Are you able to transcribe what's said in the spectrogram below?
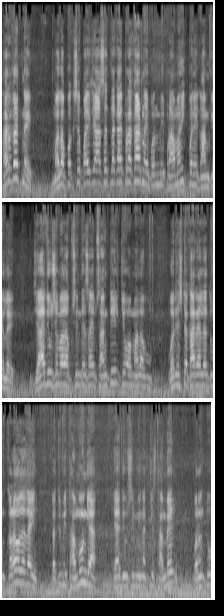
हरकत नाही. मला पक्ष पाहिजे असतला काही प्रकार नाही पण मी प्रामाणिकपणे काम केलं आहे ज्या दिवशी मला शिंदे साहेब सांगतील किंवा मला वरिष्ठ कार्यालयातून कळवलं जाईल तर तुम्ही थांबून घ्या. त्या दिवशी मी नक्कीच थांबेल. परंतु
